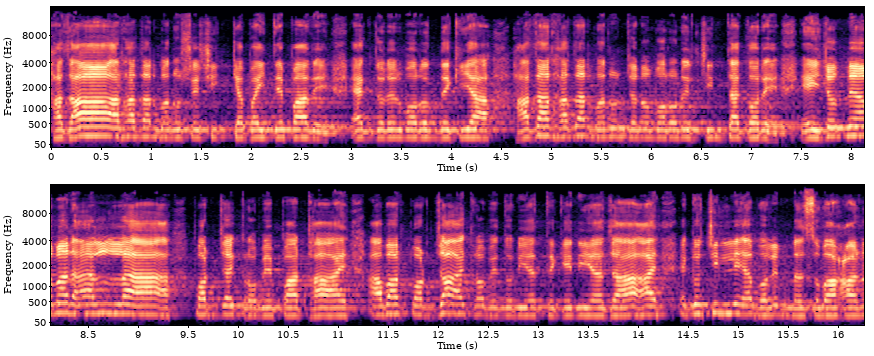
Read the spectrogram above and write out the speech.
হাজার হাজার মানুষের শিক্ষা পাইতে পারে। একজনের মরণ দেখিয়া হাজার হাজার মানুষ যেন মরণের চিন্তা করে। এই জন্যে আমার আল্লাহ পর্যায়ক্রমে পাঠায় আবার পর্যায়ক্রমে দুনিয়া থেকে নিয়ে যায়। একটু চিল্লিয়া বলেন না সুবাহান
